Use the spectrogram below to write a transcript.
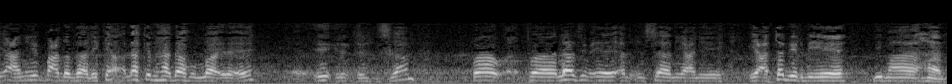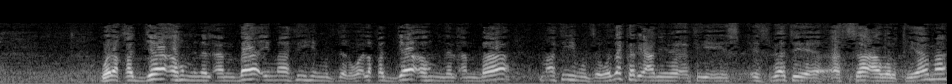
يعني بعد ذلك لكن هداه الله إلى إيه؟ الإسلام. فلازم إيه الإنسان يعني يعتبر بإيه؟ بما هذا. ولقد جاءهم من الأنباء ما فيه منذر ولقد جاءهم من الأنباء ما فيه منذر وذكر يعني في إثبات الساعة والقيامة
